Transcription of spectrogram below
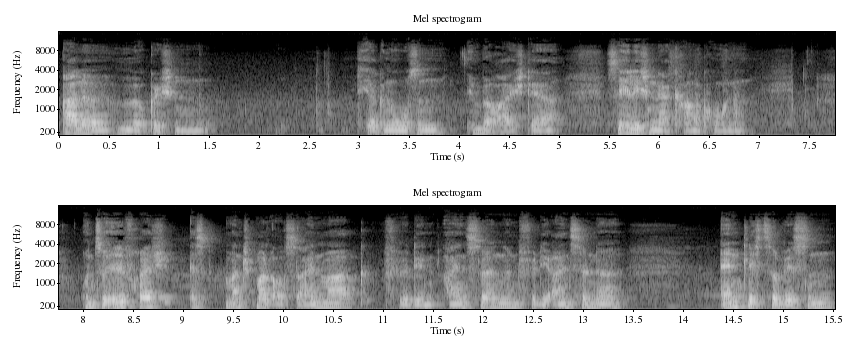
alle möglichen Diagnosen im Bereich der seelischen Erkrankungen. Und so hilfreich es manchmal auch sein mag, für den Einzelnen, für die Einzelne, endlich zu wissen,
